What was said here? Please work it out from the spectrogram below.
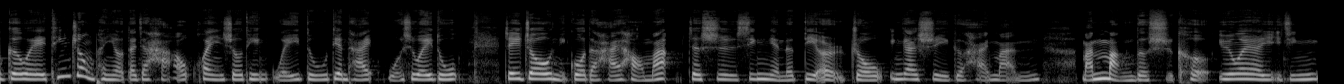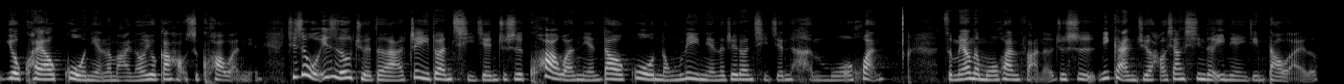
各位听众朋友，大家好，欢迎收听唯独电台，我是唯独。这一周你过得还好吗？这是新年的第二周，应该是一个还蛮蛮忙的时刻，因为已经又快要过年了嘛，然后又刚好是跨完年。其实我一直都觉得啊，这一段期间就是跨完年到过农历年的这段期间很魔幻。怎么样的魔幻法呢？就是你感觉好像新的一年已经到来了，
